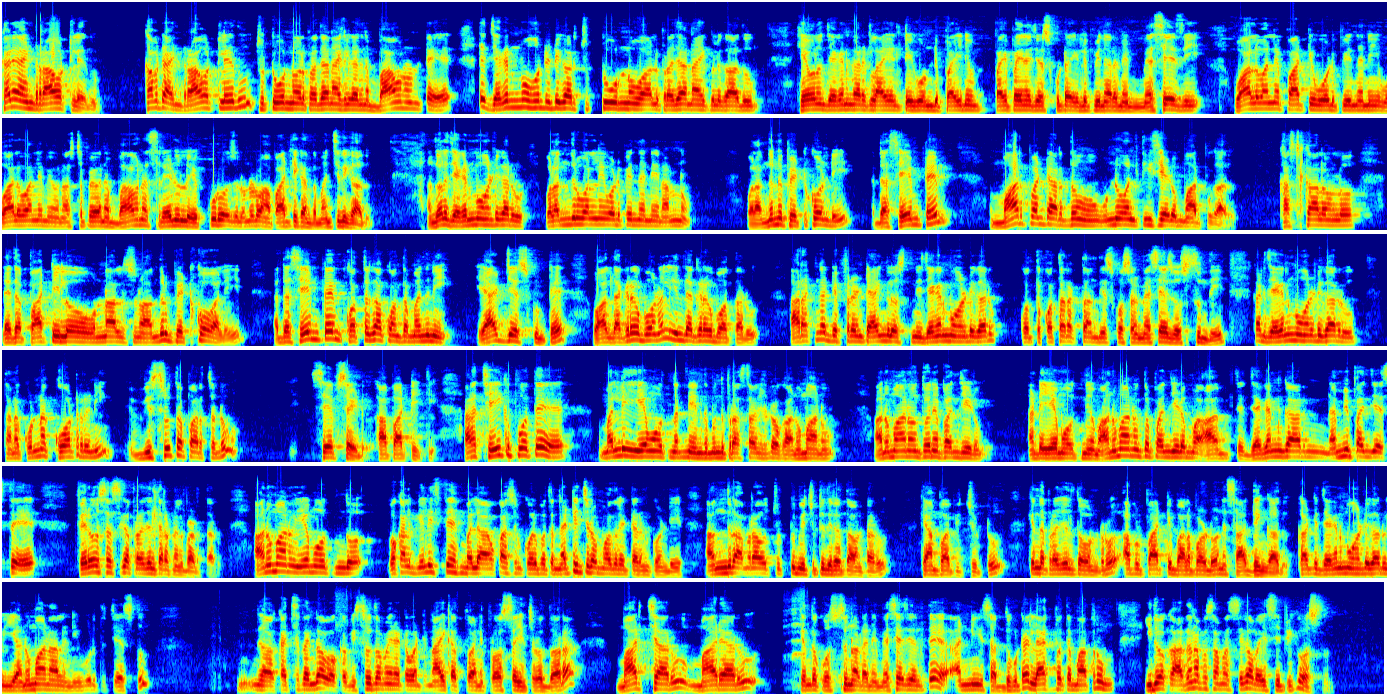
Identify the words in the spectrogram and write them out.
కానీ ఆయన రావట్లేదు. కాబట్టి ఆయన రావట్లేదు. చుట్టూ ఉన్న వాళ్ళు ప్రజానాయకులు కాదనే భావన ఉంటే అంటే జగన్మోహన్ రెడ్డి గారు చుట్టూ ఉన్న వాళ్ళు ప్రజానాయకులు కాదు. కేవలం జగన్ గారికి లాయల్టీగా ఉండి పైన పై పైన చేసుకుంటా వెళ్ళిపోయినారనే మెసేజ్ వాళ్ళ వల్లనే పార్టీ ఓడిపోయిందని వాళ్ళ వల్లనే మేము నష్టపోయామనే భావన శ్రేణుల్లో ఎక్కువ రోజులు ఉండడం ఆ పార్టీకి అంత మంచిది కాదు. అందువల్ల జగన్మోహన్ రెడ్డి గారు వాళ్ళందరి వల్లనే ఓడిపోయిందని నేను అన్ను. వాళ్ళందరినీ పెట్టుకోండి. అట్ ద సేమ్ టైం మార్పు అంటే అర్థం ఉన్న వాళ్ళు తీసేయడం మార్పు కాదు. కష్టకాలంలో లేదా పార్టీలో ఉండాల్సిన అందరూ పెట్టుకోవాలి. అట్ ద సేమ్ టైం కొత్తగా కొంతమందిని యాడ్ చేసుకుంటే వాళ్ళ దగ్గరకు పోనాలి వీళ్ళ దగ్గరకు పోతారు. ఆ రకంగా డిఫరెంట్ యాంగిల్ వస్తుంది. జగన్మోహన్ రెడ్డి గారు కొత్త కొత్త రక్తాన్ని తీసుకొస్తున్న మెసేజ్ వస్తుంది. కానీ జగన్మోహన్ రెడ్డి గారు తనకున్న కోటరిని విస్తృతపరచడం సేఫ్ సైడ్ ఆ పార్టీకి. అలా చేయకపోతే మళ్ళీ ఏమవుతుందంటే నేను ఇంతకుముందు ప్రస్తావించడం ఒక అనుమానం. అనుమానంతోనే పనిచేయడం. అంటే ఏమవుతుందేమో అనుమానంతో పనిచేయడం జగన్ గారిని నమ్మి పనిచేస్తే ఫెరోసస్గా ప్రజల తరపు నిలబడతారు. అనుమానం ఏమవుతుందో ఒకళ్ళు గెలిస్తే మళ్ళీ అవకాశం కోల్పోతారు నటించడం మొదలెట్టారనుకోండి అందరూ అమరావతి చుట్టూ మీ చుట్టూ తిరుగుతూ ఉంటారు క్యాంప్ ఆఫీస్ చుట్టూ కింద ప్రజలతో ఉండరు అప్పుడు పార్టీ బలపడడం అనేది సాధ్యం కాదు. కాబట్టి జగన్మోహన్ రెడ్డి గారు ఈ అనుమానాలను నివృత్తి చేస్తూ ఖచ్చితంగా ఒక విస్తృతమైనటువంటి నాయకత్వాన్ని ప్రోత్సహించడం ద్వారా మార్చారు మారారు కిందకు వస్తున్నాడు అనే మెసేజ్ వెళ్తే అన్ని సర్దుకుంటాయి. లేకపోతే మాత్రం ఇది ఒక అదనపు సమస్యగా వైసీపీకి వస్తుంది.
